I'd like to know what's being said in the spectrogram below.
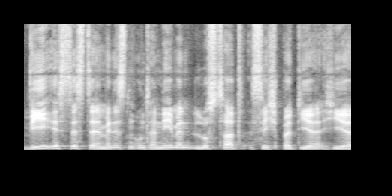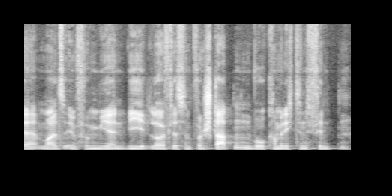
Wie ist es denn, wenn es ein Unternehmen Lust hat, sich bei dir hier mal zu informieren? Wie läuft das denn vonstatten? Wo kann man dich denn finden?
